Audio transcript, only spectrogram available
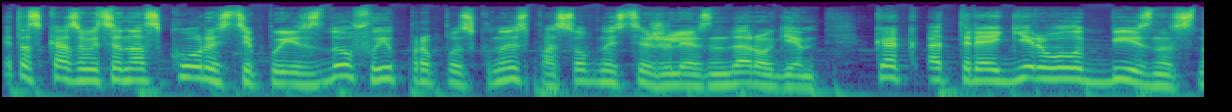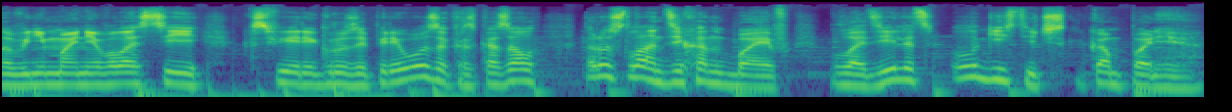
Это сказывается на скорости поездов и пропускной способности железной дороги. Как отреагировал бизнес на внимание властей к сфере грузоперевозок, рассказал Руслан Диханбаев, владелец логистической компании.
